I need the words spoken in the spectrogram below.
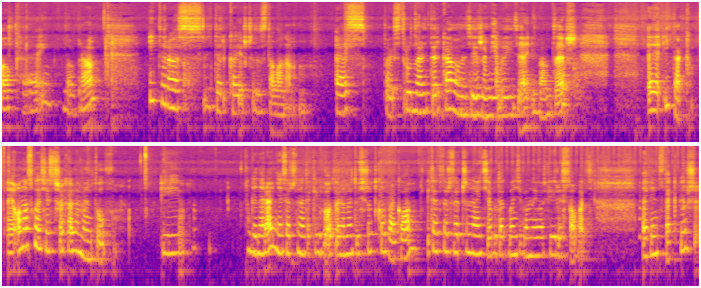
Ok, dobra. I teraz literka jeszcze została nam S. To jest trudna literka, mam nadzieję, że mi wyjdzie i Wam też. E, I tak, e, ona składa się z trzech elementów. I generalnie zaczyna tak jakby od elementu środkowego. I tak też zaczynajcie, bo tak będzie Wam najłatwiej rysować. E, Więc tak, pierwszy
